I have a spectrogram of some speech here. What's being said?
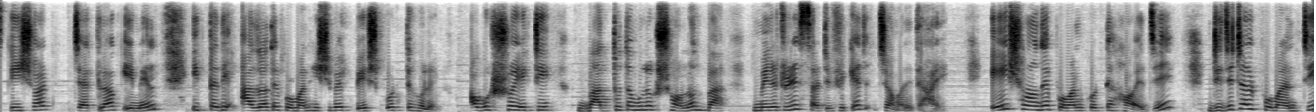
স্ক্রিনশট চ্যাটলগ ইমেল ইত্যাদি আদালতের প্রমাণ হিসেবে পেশ করতে হলে অবশ্যই একটি বাধ্যতামূলক সনদ বা ম্যান্ডেটরি সার্টিফিকেট জমা দিতে হয়। এই সনদে প্রমাণ করতে হয় যে ডিজিটাল প্রমাণটি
